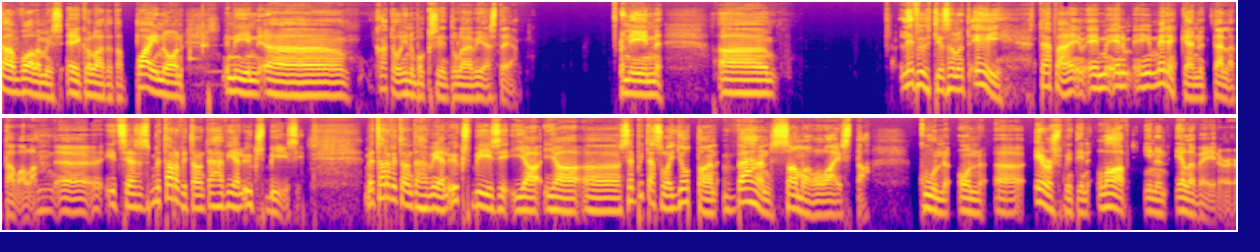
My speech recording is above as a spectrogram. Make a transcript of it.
tämä on valmis, eikö laiteta painoon. Niin äh, kato inboxiin tulee viestejä. Niin Öö, levyyhtiö sanoi, että ei, tämä ei, ei, ei, ei menekään nyt tällä tavalla. Öö, itse asiassa me tarvitaan tähän vielä yksi biisi. Me tarvitaan tähän vielä yksi biisi ja, ja öö, se pitäisi olla jotain vähän samanlaista kuin on öö, Aerosmithin Love in an Elevator.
